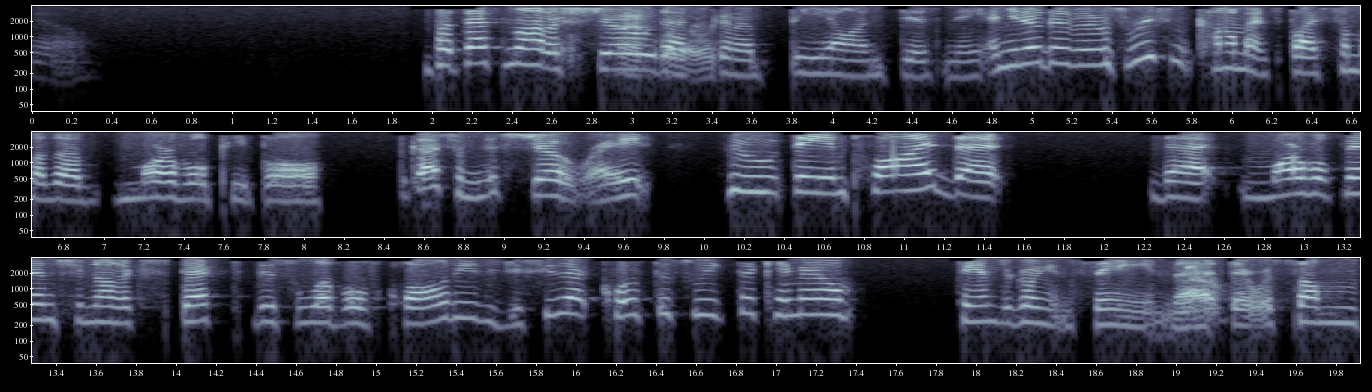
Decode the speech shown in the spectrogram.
Yeah. but that's not a show that's going to be on Disney. And you know, there, there was recent comments by some of the Marvel people, the guys from this show, right? Who they implied that that Marvel fans should not expect this level of quality. Did you see that quote this week that came out? Fans are going insane. That No. there was some.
